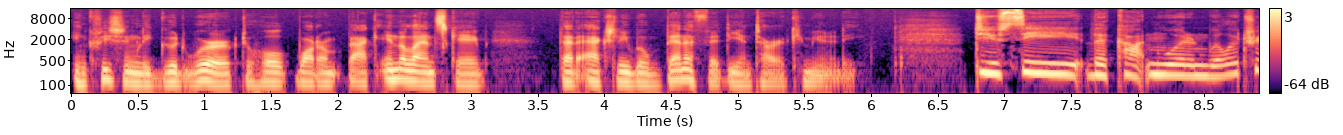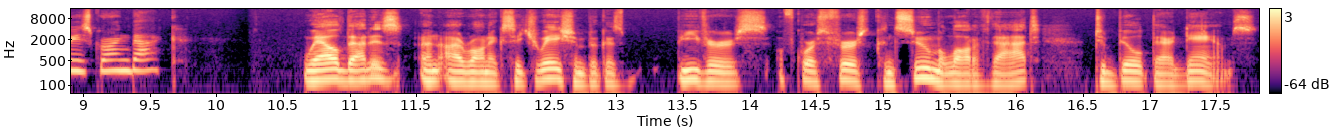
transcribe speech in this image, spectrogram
increasingly good work to hold water back in the landscape that actually will benefit the entire community. Do you see the cottonwood and willow trees growing back? Well, that is an ironic situation because beavers, of course, first consume a lot of that to build their dams.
